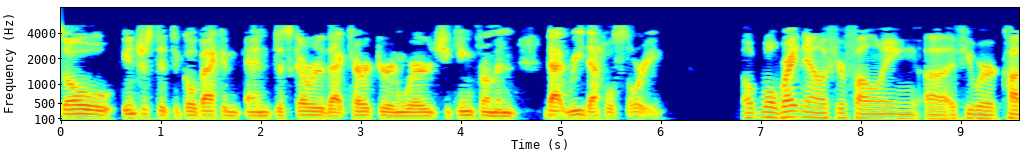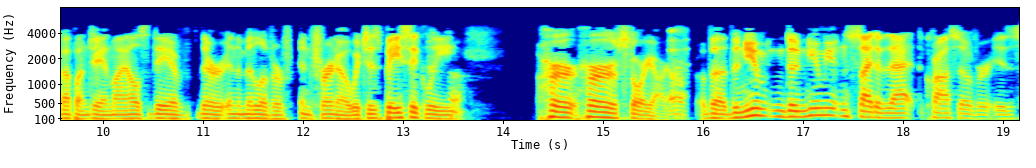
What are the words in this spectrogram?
so interested to go back and and discover that character and where she came from and that read that whole story. Oh, well, right now, if you're following, uh, if you were caught up on Jay and Miles, they have they're in the middle of Inferno, which is basically Huh. her her story arc. Oh. The the new the New Mutant side of that crossover is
